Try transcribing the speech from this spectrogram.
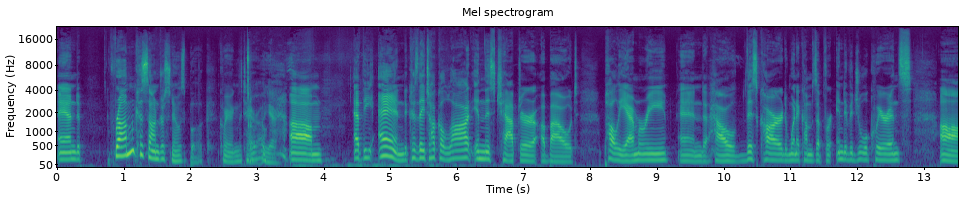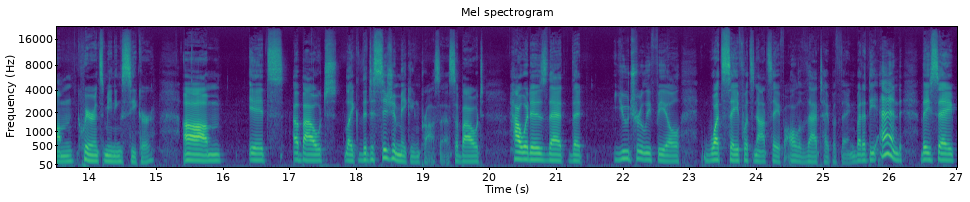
And from Cassandra Snow's book, Queering the Tarot, Oh, yes. um, at the end, because they talk a lot in this chapter about polyamory and how this card, when it comes up for individual querents, um, querents meaning seeker, um, it's about like the decision making process, about how it is that that you truly feel what's safe, what's not safe, all of that type of thing. But at the end, they say,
